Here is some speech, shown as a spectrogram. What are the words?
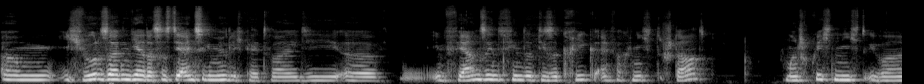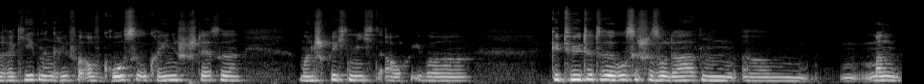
Ähm, ich würde sagen, ja, das ist die einzige Möglichkeit, weil die, äh, im Fernsehen findet dieser Krieg einfach nicht statt. Man spricht nicht über Raketenangriffe auf große ukrainische Städte. Man spricht nicht auch über getötete russische Soldaten. Ähm, man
